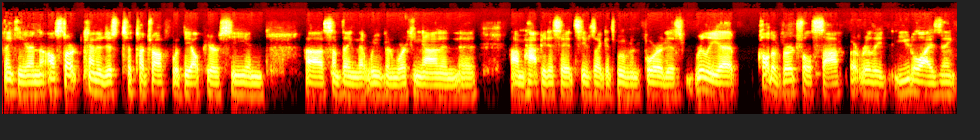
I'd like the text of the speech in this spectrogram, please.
thank you. And I'll start kind of just to touch off with the LPRC and uh, something that we've been working on, and uh, I'm happy to say it seems like it's moving forward. Is really a called a virtual SOC, but really utilizing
